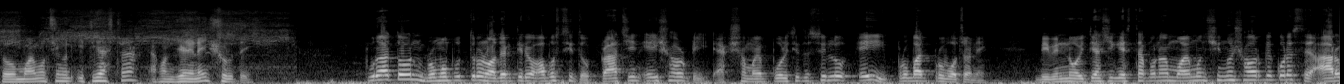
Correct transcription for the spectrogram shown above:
তো ময়মনসিংহের ইতিহাসটা এখন জেনে নেই শুরুতেই। পুরাতন ব্রহ্মপুত্র নদের তীরে অবস্থিত প্রাচীন এই শহরটি একসময় পরিচিত ছিল এই প্রবাদ প্রবচনে। বিভিন্ন ঐতিহাসিক স্থাপনা ময়মনসিংহ শহরকে করেছে আরও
